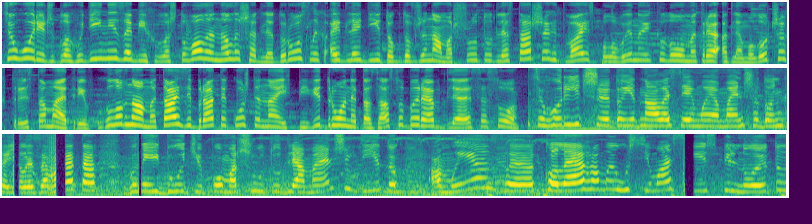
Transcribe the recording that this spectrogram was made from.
Цьогоріч благодійний забіг влаштували не лише для дорослих, а й для діток. Довжина маршруту для старших 2,5 кілометри, а для молодших 300 метрів. Головна мета зібрати кошти на FPV-дрони та засоби РЕП для ССО. Цьогоріч доєдналася і моя менша донька Єлизавета. Вони йдуть по маршруту для менших діток. А ми з колегами усіма цією спільнотою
